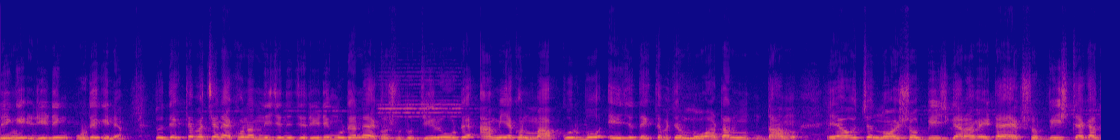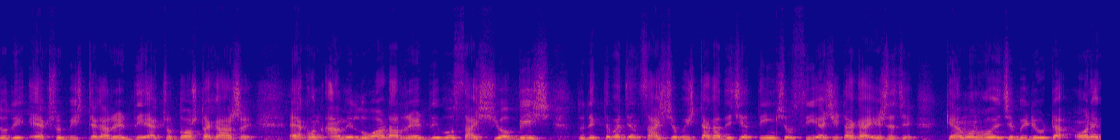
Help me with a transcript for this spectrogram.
রিং রিডিং উঠে কিনা। তো দেখতে পাচ্ছেন, এখন আর নিজে নিজে রিডিং উঠে না, এখন শুধু জিরো উঠে আমি এখন মাপ করব। এই যে দেখতে পাচ্ছেন, লোয়াটার দাম এয়া হচ্ছে নয়শো বিশ গ্রাম, এটা একশো বিশ টাকা, যদি একশো বিশ টাকা রেট দিই, একশো দশ টাকা আসে। এখন আমি লোয়াটার রেট দিব চারশো বিশ। তো দেখতে পাচ্ছেন, চারশো বিশ টাকা দিচ্ছে, তিনশো ছিয়াশি টাকা এসেছে। কেমন হয়েছে ভিডিওটা? অনেক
